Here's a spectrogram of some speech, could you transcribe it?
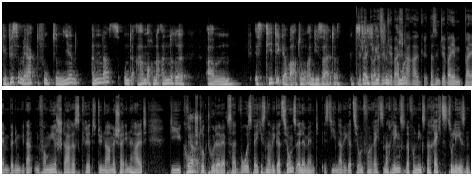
gewisse Märkte funktionieren anders und haben auch eine andere ähm, Ästhetikerwartung an die Seite. Das, das gleiche stimmt, da sind wir bei starrer, da sind wir bei dem, bei dem, bei dem Gedanken von mir, starres Grid, dynamischer Inhalt. Die Grundstruktur ja. der Website, wo ist welches Navigationselement? Ist die Navigation von rechts nach links oder von links nach rechts zu lesen?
